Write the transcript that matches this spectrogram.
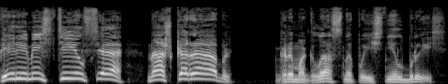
«Переместился наш корабль!» — громогласно пояснил Брысь.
